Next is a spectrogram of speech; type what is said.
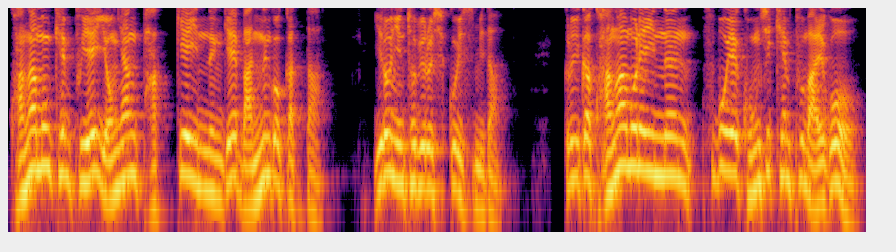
광화문 캠프의 영향 밖에 있는 게 맞는 것 같다. 이런 인터뷰를 싣고 있습니다. 그러니까 광화문에 있는 후보의 공식 캠프 말고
